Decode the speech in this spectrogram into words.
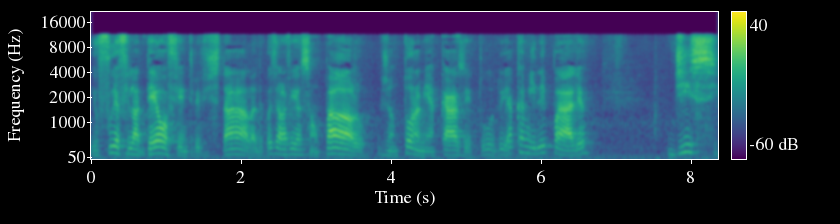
eu fui a Filadélfia entrevistá-la, depois ela veio a São Paulo, jantou na minha casa e tudo, e a Camille Palha disse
